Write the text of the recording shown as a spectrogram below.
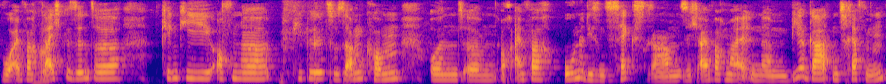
wo einfach Aha. gleichgesinnte kinky, offene People zusammenkommen und ähm, auch einfach ohne diesen Sexrahmen sich einfach mal in einem Biergarten treffen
